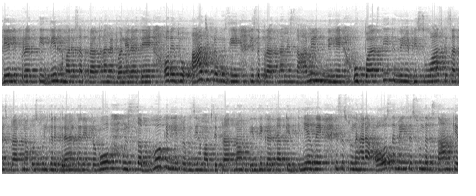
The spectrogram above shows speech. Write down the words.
डेली प्रतिदिन हमारे साथ प्रार्थना में बने रहते हैं और जो आज प्रभु जी इस प्रार्थना में शामिल हुए हैं, उपस्थित हुए हैं, विश्वास के साथ इस प्रार्थना को सुनकर ग्रहण करें। प्रभु, उन सबों के लिए प्रभु जी, हम आपसे प्रार्थना और विनती करते हैं आपके दिए हुए इस सुनहरा अवसर में, इस सुंदर शाम के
